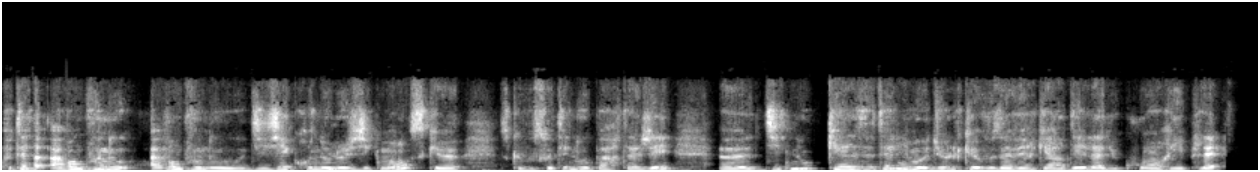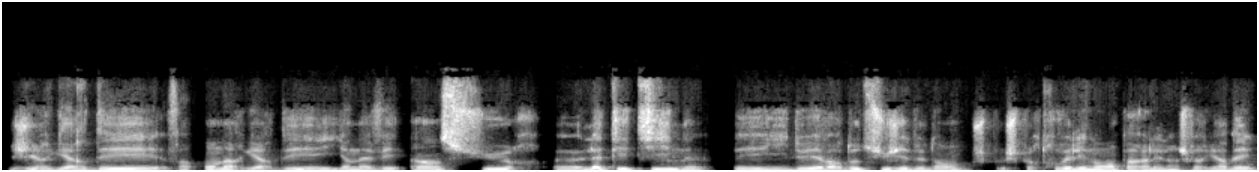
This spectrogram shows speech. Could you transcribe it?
Peut-être avant que vous nous, avant que vous nous disiez chronologiquement ce que, ce que vous souhaitez nous partager, euh, dites-nous quels étaient les modules que vous avez regardés là du coup en replay. J'ai regardé, enfin on a regardé, il y en avait un sur euh, la tétine et il devait y avoir d'autres sujets dedans. Je peux, retrouver les noms en parallèle, hein, je vais regarder.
